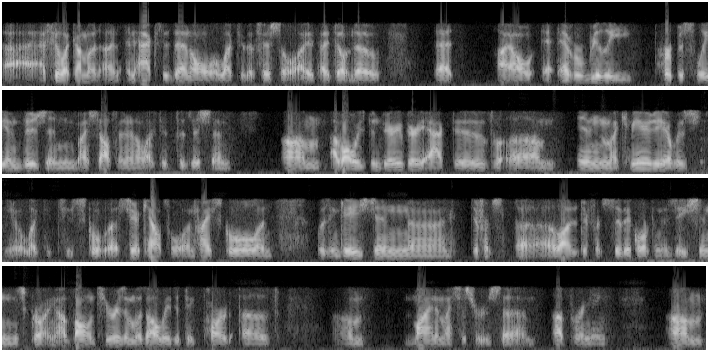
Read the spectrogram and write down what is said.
I feel like I'm a, an accidental elected official. I, I don't know that I ever really purposely envisioned myself in an elected position. Um, I've always been very, very active um, in my community. I was, you know, elected to school uh, senior council in high school, and was engaged in uh, different, uh, a lot of different civic organizations growing up. Volunteerism was always a big part of um, mine and my sister's uh, upbringing. Um,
